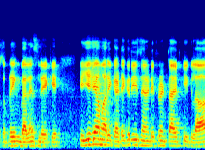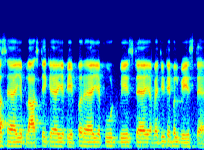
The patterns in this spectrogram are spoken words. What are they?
स्प्रिंग बैलेंस लेके, कि ये हमारी कैटेगरीज हैं डिफरेंट टाइप की ग्लास है, ये प्लास्टिक है, ये पेपर है, ये फ़ूड वेस्ट है, या वेजिटेबल वेस्ट है।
